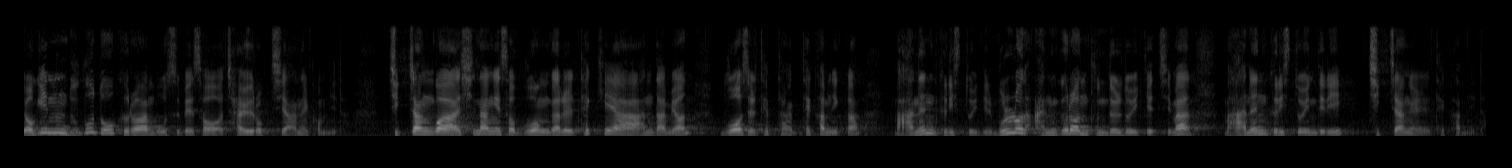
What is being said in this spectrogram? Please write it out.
여기 있는 누구도 그러한 모습에서 자유롭지 않을 겁니다. 직장과 신앙에서 무언가를 택해야 한다면 무엇을 택합니까? 많은 그리스도인들이 물론 안 그런 분들도 있겠지만 많은 그리스도인들이 직장을 택합니다.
